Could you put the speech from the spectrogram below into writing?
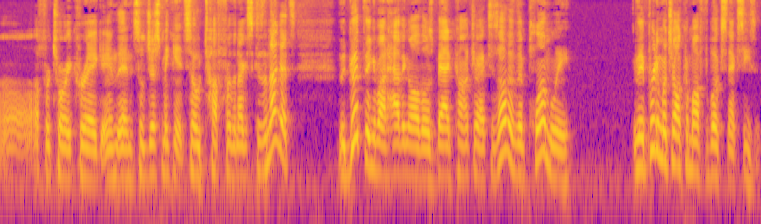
uh, for Torrey Craig, and then so just making it so tough for the Nuggets because the Nuggets. The good thing about having all those bad contracts is, other than Plumlee, they pretty much all come off the books next season.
